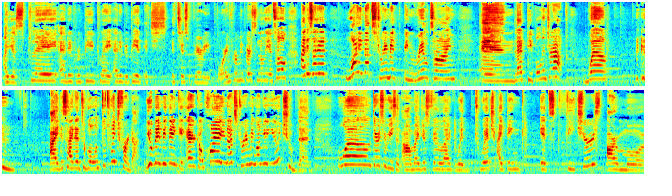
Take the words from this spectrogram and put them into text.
I just play edit repeat play edit repeat. It's it's just very boring for me personally and so I decided why not stream it in real time and let people interact? Well I decided to go onto Twitch for that. You may be thinking, Erica, why are you not streaming on your YouTube then? Well, there's a reason. Um, I just feel like with Twitch, I think its features are more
